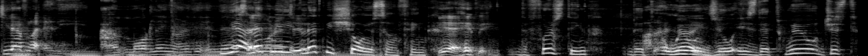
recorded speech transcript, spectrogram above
do you have like any amp modeling or anything in there? yeah let me let me show you something Yeah, hit me. the first thing that we know. will do is that we will just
